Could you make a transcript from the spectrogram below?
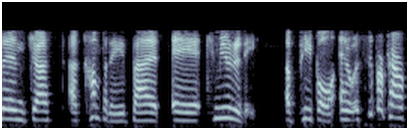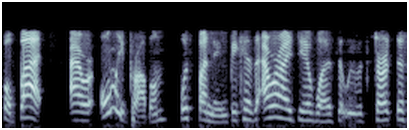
than just a company, but a community of people. And it was super powerful. But our only problem was funding because our idea was that we would start this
